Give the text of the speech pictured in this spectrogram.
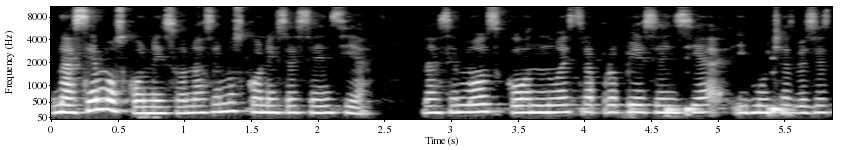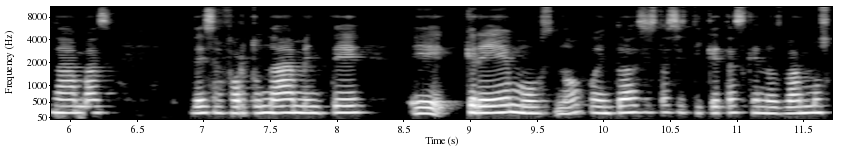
nacemos con eso, nacemos con esa esencia, nacemos con nuestra propia esencia y muchas veces nada más desafortunadamente eh, creemos, ¿no? En todas estas etiquetas que nos, vamos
